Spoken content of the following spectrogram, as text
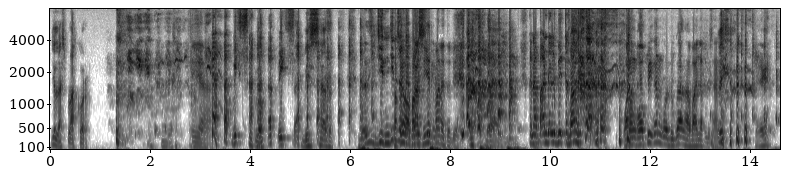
jelas pelakor. Iya. bisa. Loh. bisa. Bisa. Berarti jin-jin Tapi sampai operasinya di mana tuh dia? Kenapa Anda lebih tertarik? Warung kopi kan gue duga nggak banyak di sana.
